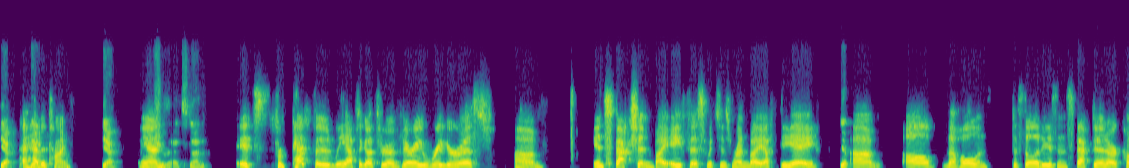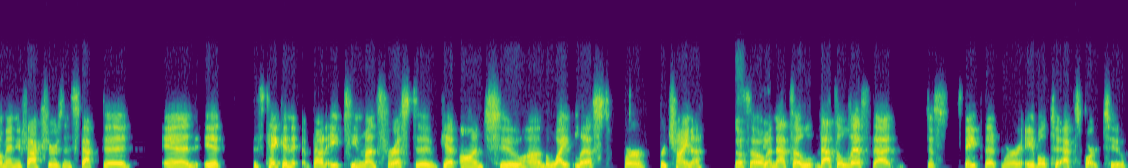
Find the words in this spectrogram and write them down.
yeah, ahead yeah. of time. Yeah, and sure that's done. It's for pet food. We have to go through a very rigorous um, inspection by APHIS, which is run by FDA. Yep. Um, all the whole facility is inspected. Our co-manufacturer is inspected, and it it's taken about 18 months for us to get onto uh, the white list for for China. Oh, so, yeah. and that's a that's a list that just states that we're able to export to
